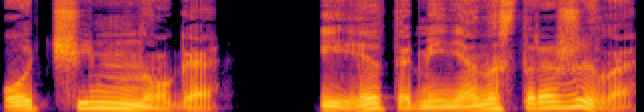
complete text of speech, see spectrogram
очень много. И это меня насторожило.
